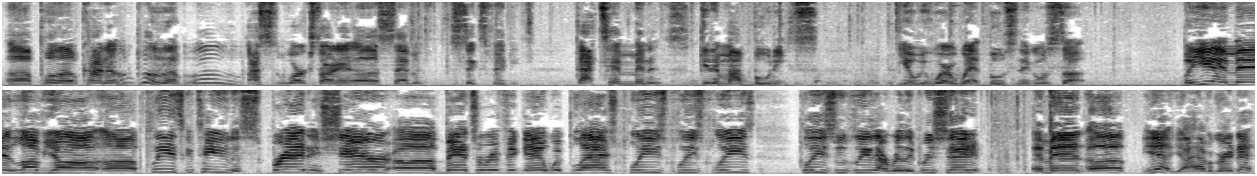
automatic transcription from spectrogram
Uh pulling up kind of i'm pulling up uh, work started at uh 7 650 Got 10 minutes. Get in my booties. Yeah, we wear wet boots, nigga. What's up? But yeah, man, love y'all. Uh, please continue to spread and share uh, Banterific and Whiplash. Please, please, please. Please, please, please. I really appreciate it. And man, uh, yeah, y'all have a great day.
